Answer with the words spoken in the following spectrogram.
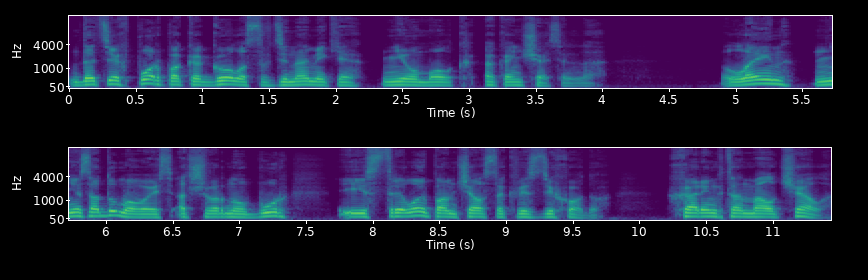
до тех пор, пока голос в динамике не умолк окончательно. Лейн, не задумываясь, отшвырнул бур и стрелой помчался к вездеходу. Харрингтон молчал,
